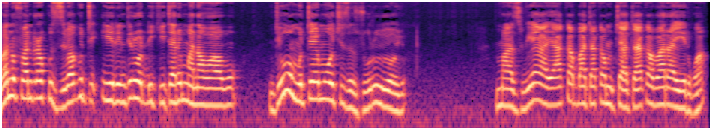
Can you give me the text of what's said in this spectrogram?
vanofanira kuziva kuti iri ndiro dikita remwana wavo ndiwo mutemo wechizozuru iyoyo. Mazwi aya akabata kamuchata akavarayirwa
